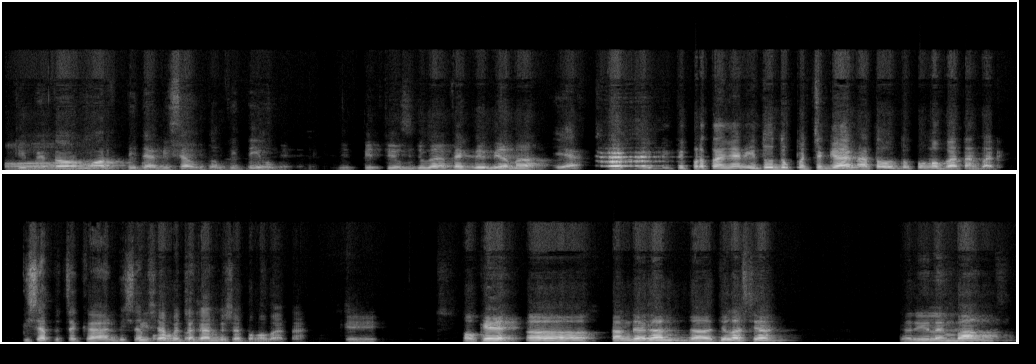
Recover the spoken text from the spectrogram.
oh. dimetamor tidak bisa untuk pitium Pitium juga efektif ya, Mbak? Ini pertanyaan itu untuk pencegahan atau untuk pengobatan, Pak? Bisa pencegahan, bisa, Bisa pengobatan. pencegahan, bisa pengobatan. Oke. Oke, eh, Kang Dadan udah jelas ya dari Lembang.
